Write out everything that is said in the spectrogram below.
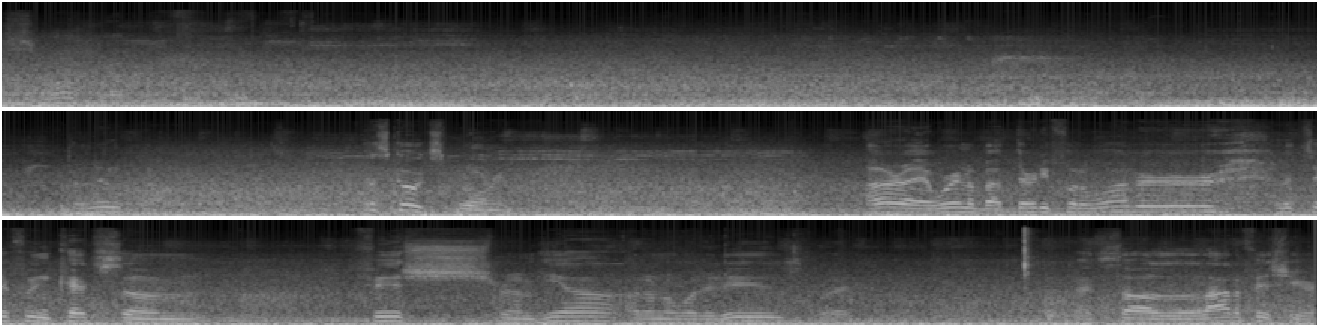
It's a small crappie. A little crappie. Let's go exploring. All right, we're in about 30 foot of water. Let's see if we can catch some fish from here. I don't know what it is, but I saw a lot of fish here.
